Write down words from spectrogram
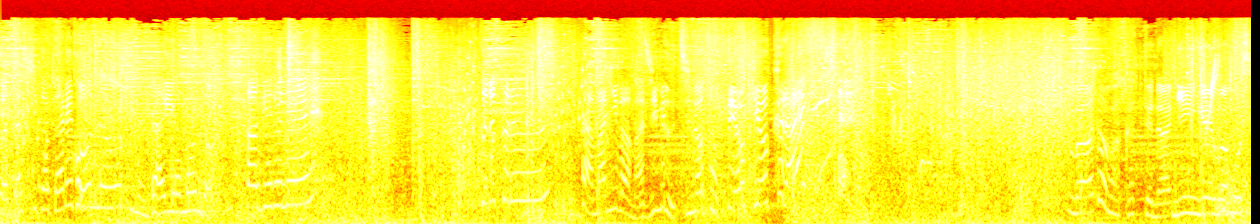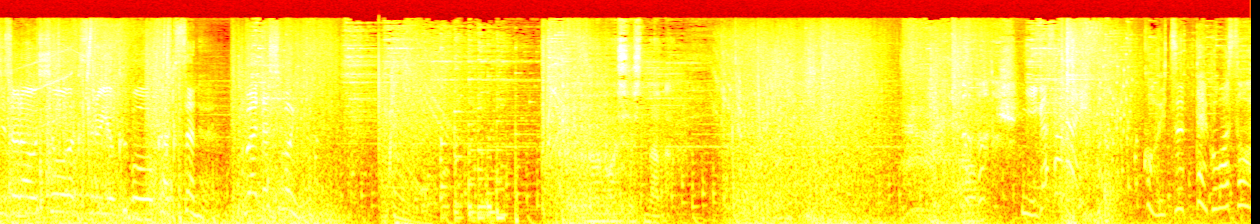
私が誰こんな大きなダイヤモンドあげるねくるくるたまには真面目うちのとっておきを食らえまだ分かってない人間は星空を掌握する欲望を隠さない私もよ No, no haces nada. 逃がさないこいつ手強そう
